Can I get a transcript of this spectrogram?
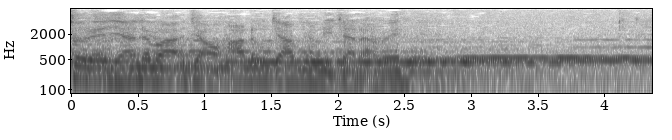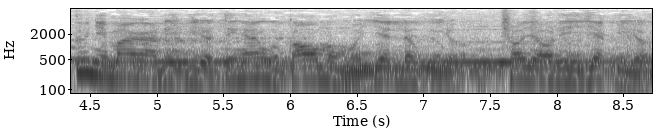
ဆိုတဲ့ယန္တဘာအကြောင်းအလုံးကြားဖို့နေကြတာပဲသူညီမကနေပြီးတော့သင်္ကန်းကိုကောင်းမွန်မွန်ရက်လုပ်ပြီးတော့ချော်ချော်လေးရက်ပြီးတော့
